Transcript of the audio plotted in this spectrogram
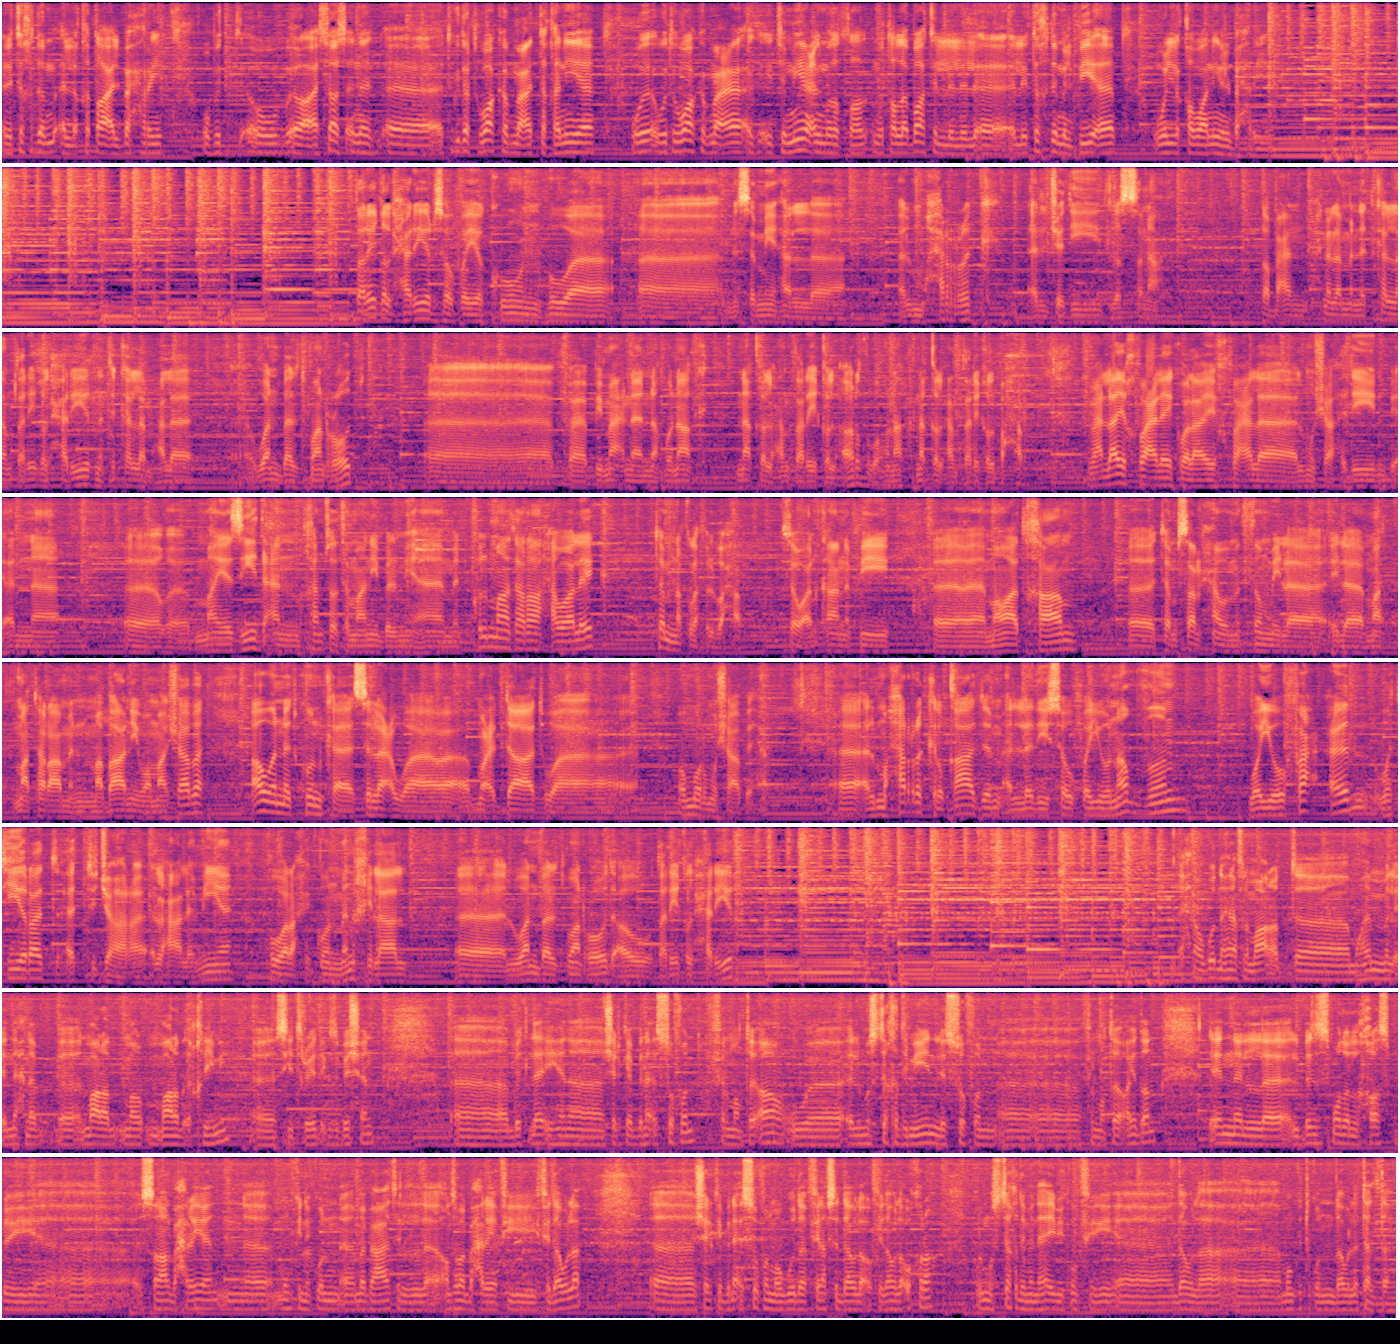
اللي تخدم القطاع البحري واساس ان تقدر تواكب مع التقنية وتواكب مع جميع المتطلبات اللي تخدم البيئة والقوانين البحرية. طريق الحرير سوف يكون هو آه، نسميها المحرك الجديد للصناعة. طبعا إحنا لما نتكلم طريق الحرير نتكلم على وان بيلت وان رود فبمعنى أن هناك نقل عن طريق الأرض وهناك نقل عن طريق البحر. طبعا لا يخفى عليك ولا يخفى على المشاهدين بأن آه، ما يزيد عن 85% من كل ما ترى حواليك تم نقله في البحر سواء كان في آه، مواد خام آه، تم صنعها ومن ثم إلى إلى ما ترى من مباني وما شابه أو أن تكون كسلع ومعدات وأمور مشابهة. المحرك القادم الذي سوف ينظم ويفعل وتيرة التجارة العالمية هو راح يكون من خلال ال One Belt One Road أو طريق الحرير. إحنا وجودنا هنا في المعرض آه، مهم لأن إحنا آه، المعرض معرض إقليمي Seatrade exhibition. آه، بتلاقي هنا شركات بناء السفن في المنطقة والمستخدمين للسفن آه، في المنطقة أيضا لأن ال business model الخاص بالصناعة البحرية ممكن يكون مبيعات الأنظمة البحرية في في دولة. آه، شركة بناء السفن موجودة في نفس الدولة أو في دولة أخرى والمستخدم النهائي بيكون في دولة ممكن تكون دولة ثالثة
